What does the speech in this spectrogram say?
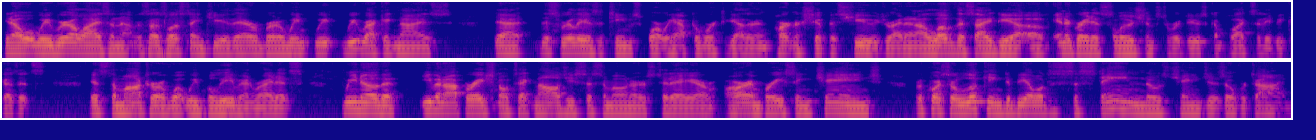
You know what we realize, and as I was listening to you there, Roberto, we we we recognize that this really is a team sport. We have to work together, and partnership is huge, right? And I love this idea of integrated solutions to reduce complexity because it's it's the mantra of what we believe in, right? It's we know that even operational technology system owners today are, are embracing change, but of course they're looking to be able to sustain those changes over time,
